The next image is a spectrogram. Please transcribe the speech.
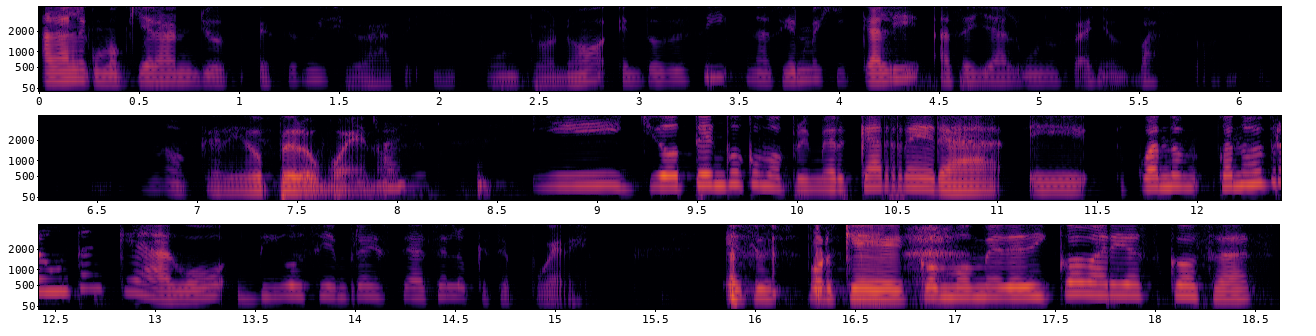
háganle como quieran, yo, esta es mi ciudad y punto, ¿no? Entonces sí, nací en Mexicali hace ya algunos años, bastantes años. No creo, pero bueno. Y yo tengo como primer carrera, eh, cuando, cuando me preguntan qué hago, digo siempre, se hace lo que se puede. Eso es porque como me dedico a varias cosas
